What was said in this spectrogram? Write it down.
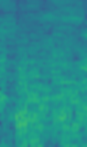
Yes.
